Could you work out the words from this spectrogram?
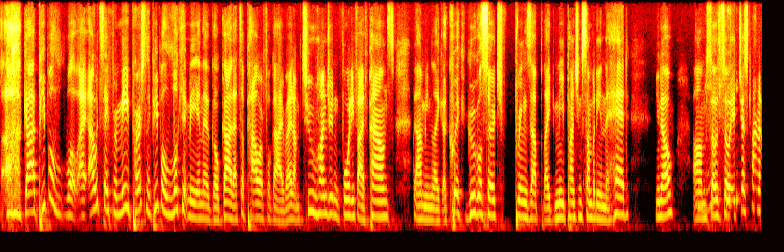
Oh, God, people. Well, I, I would say for me personally, people look at me and they go, "God, that's a powerful guy, right?" I'm 245 pounds. I mean, like a quick Google search brings up like me punching somebody in the head, you know. Um, so so it just kind of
